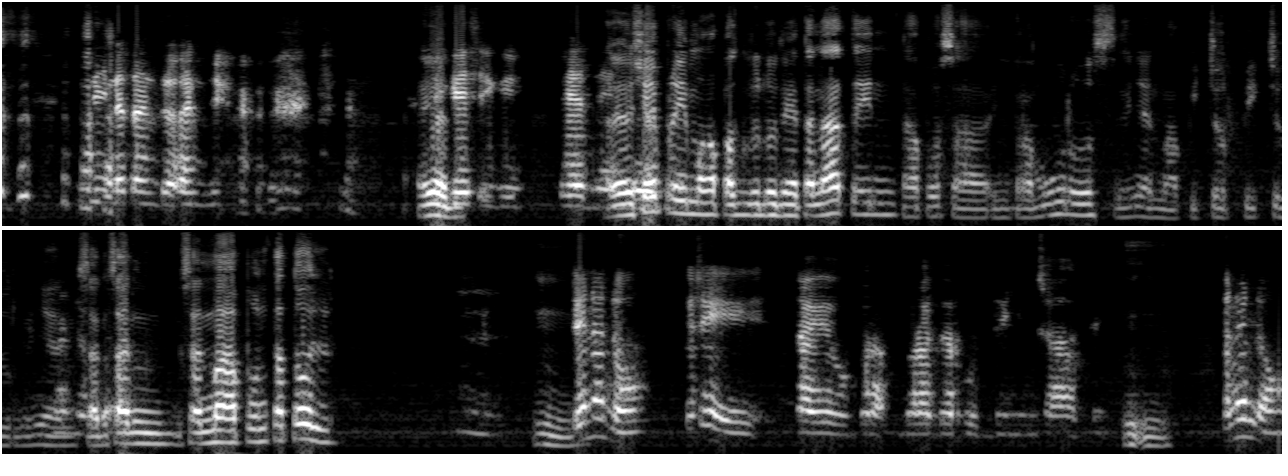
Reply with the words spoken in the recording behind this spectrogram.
Hindi natandaan niyo. Ayun. Sige, sige. Pwede. Ayun, syempre, yung mga pagluluneta natin, tapos sa intramuros, ganyan, mga picture-picture, ganyan. San, san, san mapunta, tol? Hmm. Mm. Then ano, kasi tayo, brotherhood din yung sa atin. Mm-mm. Ano lang,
